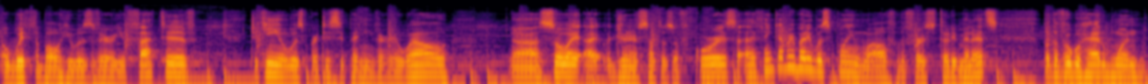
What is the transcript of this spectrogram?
uh, with the ball, he was very effective. Tiquinho was participating very well. Uh, so I, I, Junior Santos, of course. I think everybody was playing well for the first 30 minutes, but the Vogo had one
